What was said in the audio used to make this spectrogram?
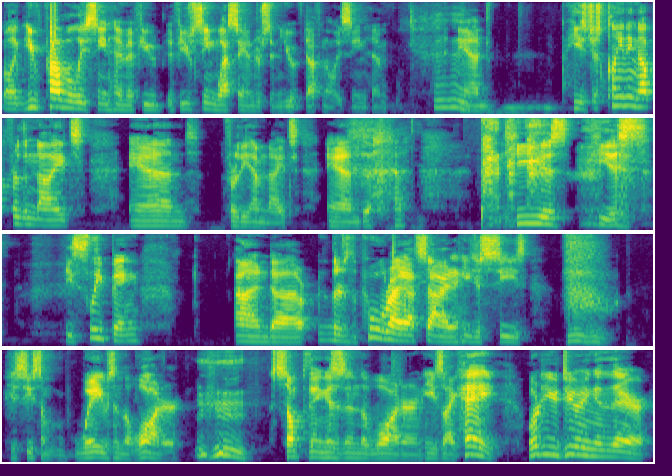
Like you've probably seen him if you if you've seen Wes Anderson, you have definitely seen him. hmm and he's just cleaning up for the night and for the M night and he is he is he's sleeping and uh, there's the pool right outside and he just sees he sees some waves in the water hmm something is in the water and he's like hey what are you doing in there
